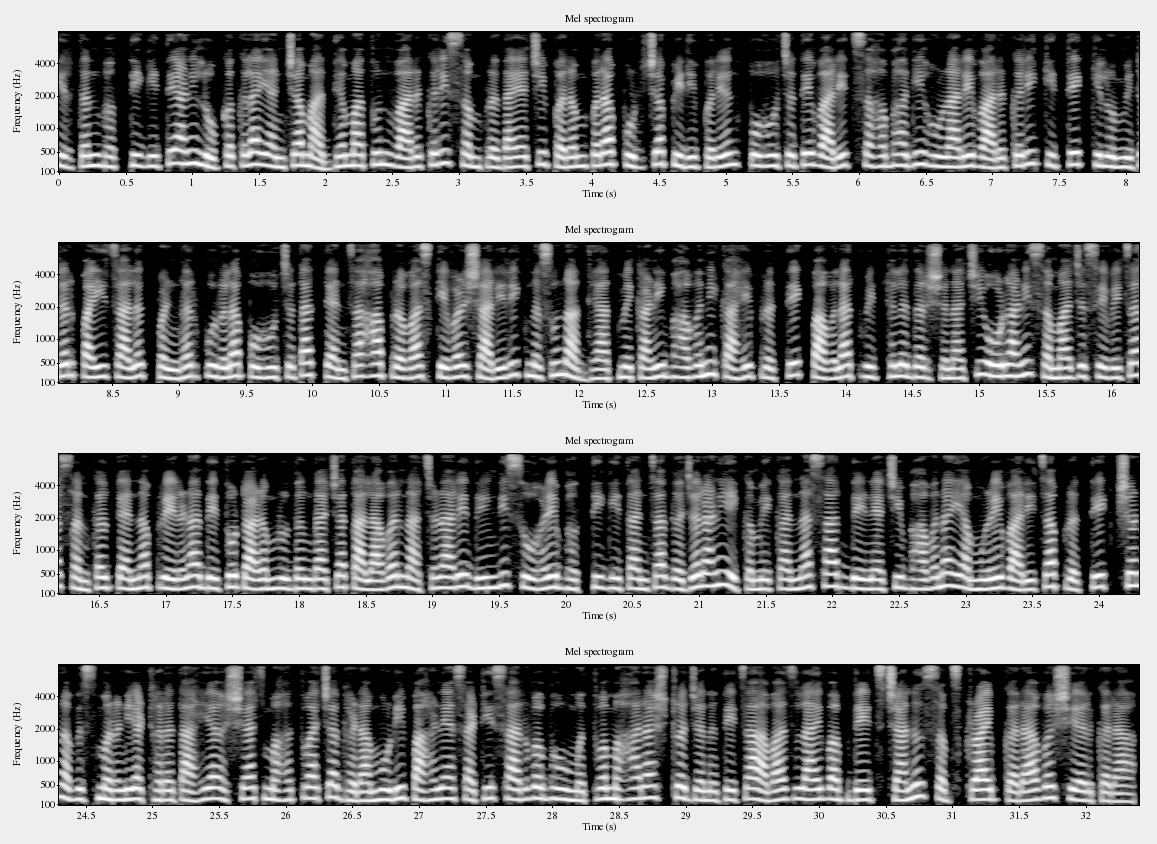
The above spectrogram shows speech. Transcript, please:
कीर्तन भक्तिगीते आणि लोककला यांच्या माध्यमातून वारकरी संप्रदायाची परंपरा पुढच्या पिढीपर्यंत पोहोचते. वारीत सहभागी होणारे वारकरी कित्येक किलोमीटर पायी चालत पंढरपूरला पोहोचतात. त्यांचा हा प्रवास केवळ शारीरिक नसून आध्यात्मिक आणि भावनिक आहे. प्रत्येक पावलात विठ्ठल दर्शनाची ओढ आणि समाजसेवेचा संकल्प त्यांना प्रेरणा देतो. टाळमृदंगाच्या तालावर नाचणारे दिंडी सोहळे भक्तिगीतांचा गजर आणि एकमेकांना साथ देण्याची भावना यामुळे वारीचा प्रत्येक क्षण अविस्मरणीय ठरत आहे. अशाच महत्त्वाच्या घडामोडी पाहण्यासाठी सार्वभौमत्व महाराष्ट्र जनते जनतेचा आवाज लाईव्ह अपडेट्स चॅनल सबस्क्राईब करा व शेअर करा.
